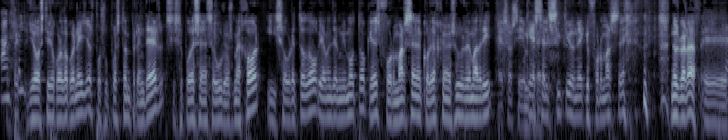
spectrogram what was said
Ángel. Yo estoy de acuerdo con ellos, por supuesto, emprender, si se puede ser en seguros mejor, y sobre todo, obviamente, en mi moto, que es formarse en el Colegio de Seguros de Madrid, Eso que es el sitio donde hay que formarse. no es verdad. Eh,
